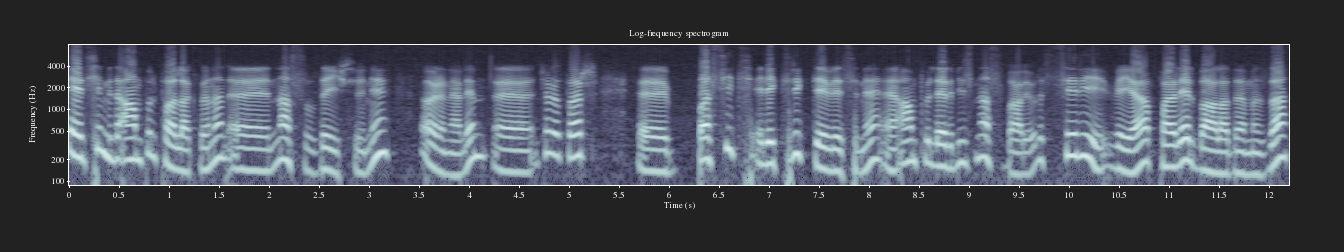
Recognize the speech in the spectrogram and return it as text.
Evet şimdi de ampul parlaklığının e, nasıl değiştiğini öğrenelim. E, çocuklar e, basit elektrik devresine e, ampulleri biz nasıl bağlıyoruz? Seri veya paralel bağladığımızda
